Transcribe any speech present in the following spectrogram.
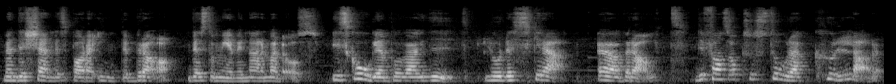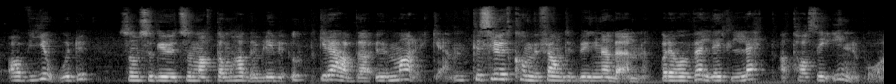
men det kändes bara inte bra desto mer vi närmade oss. I skogen på väg dit låg det skräp överallt. Det fanns också stora kullar av jord som såg ut som att de hade blivit uppgrävda ur marken. Till slut kom vi fram till byggnaden och det var väldigt lätt att ta sig in på.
